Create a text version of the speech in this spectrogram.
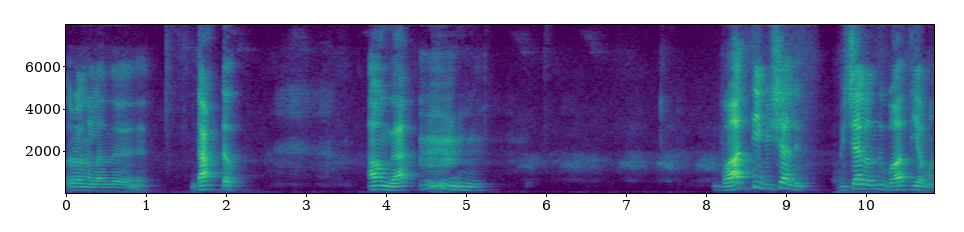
வருவாங்கள்ல அந்த டாக்டர் அவங்க வாத்தி விஷால். விஷால் வந்து வாத்தி அம்மா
